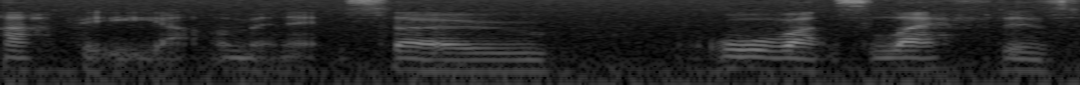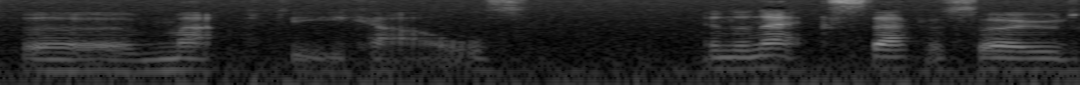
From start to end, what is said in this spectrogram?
happy at the minute, so all that's left is the map decals. In the next episode,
